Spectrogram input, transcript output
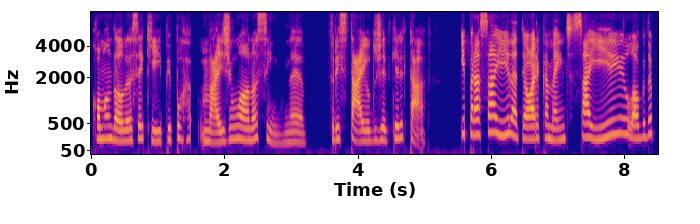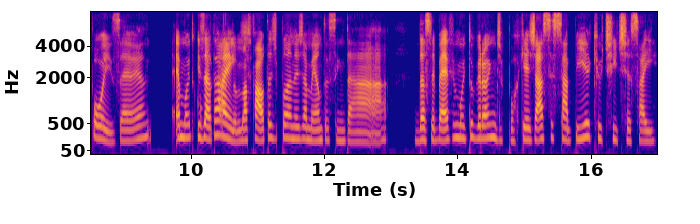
comandando essa equipe por mais de um ano assim, né? Freestyle do jeito que ele tá. E para sair, né, teoricamente, sair logo depois. É, é muito complicado. Exatamente. Uma falta de planejamento, assim, da, da CBF muito grande, porque já se sabia que o Tite ia sair.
